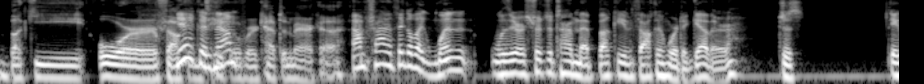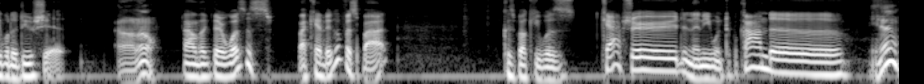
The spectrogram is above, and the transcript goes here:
Bucky or Falcon Yeah, take now over Captain America. I'm trying to think of like when was there a stretch of time that Bucky and Falcon were together, just able to do shit. I don't know. I don't think there was a. s- I can't think of a spot because Bucky was captured and then he went to Wakanda. Yeah,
